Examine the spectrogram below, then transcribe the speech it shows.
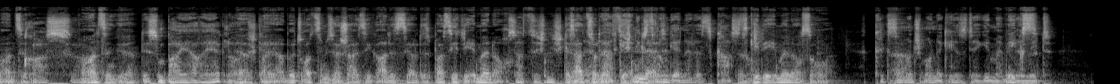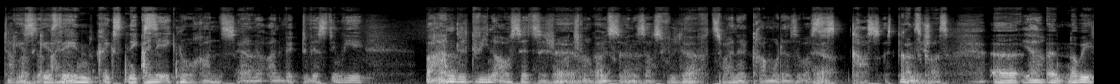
Wahnsinn. Krass. ja. Wahnsinn, gell? Das ist ein paar Jahre her, glaube Ja, ich. ja, aber trotzdem ist ja scheißegal, das, ist ja, das passiert ja immer noch. Das hat sich nicht Das geändert. nicht hat sich nichts geändert. Das ist krass. Das geht ja immer noch so. Kriegst du manchmal eine Käsetheke immer Nix. wieder mit. Gehst, gehst du hin, kriegst nix. Eine Ignoranz. Eine, eine, du wirst irgendwie behandelt wie ein Aussätziger manchmal, weißt du, wenn du sagst, ich will da 200 Gramm oder sowas. Das ist krass. Das Ganz krass. Äh, Ja. äh, Nobby,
